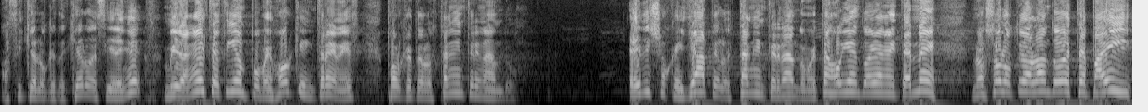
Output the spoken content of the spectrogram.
Así que lo que te quiero decir, en, e, mira, en este tiempo mejor que entrenes porque te lo están entrenando. He dicho que ya te lo están entrenando. ¿Me estás oyendo ahí en internet? No solo estoy hablando de este país,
